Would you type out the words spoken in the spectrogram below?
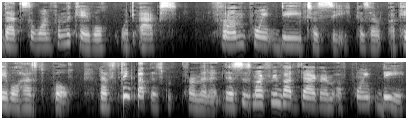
that's the one from the cable, which acts from point D to C, because a, a, cable has to pull. Now, if you think about this for a minute, this is my free body diagram of point D.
